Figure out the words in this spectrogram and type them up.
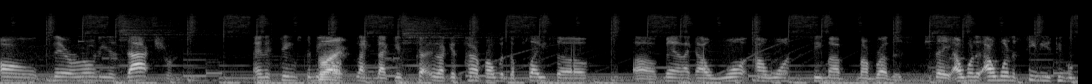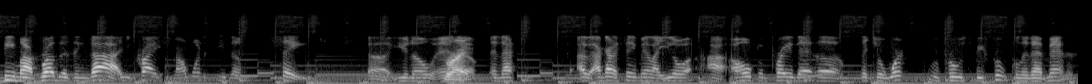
on their erroneous doctrine, and it seems to me right. like, like it's like it's come from with the place of, uh, man, like I want I want to see my, my brothers say I want to, I want to see these people be my brothers in God in Christ, and I want to see them saved. Uh, you know, and right. uh, and that's I, I, gotta say, man, like you know, I, I hope and pray that uh, that your work proves to be fruitful in that manner.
